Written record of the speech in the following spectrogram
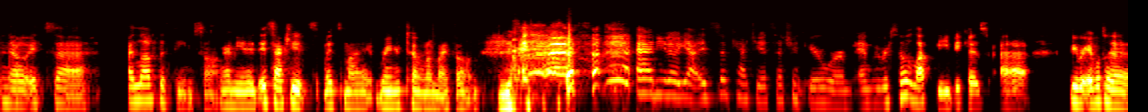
No, it's uh I love the theme song. I mean, it, it's actually it's it's my ringtone on my phone. Yeah. and you know, yeah, it's so catchy. It's such an earworm, and we were so lucky because uh, we were able to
